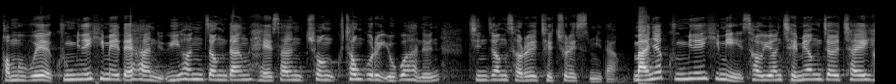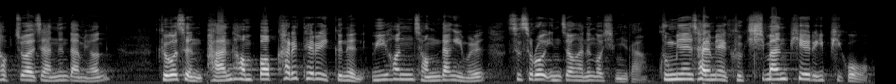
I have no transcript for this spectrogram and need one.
법무부에 국민의힘에 대한 위헌정당 해산 청- 청구를 요구하는 진정서를 제출했습니다. 만약 국민의힘이 서 의원 제명 절차에 협조하지 않는다면 그것은 반헌법 카르텔을 이끄는 위헌 정당임을 스스로 인정하는 것입니다. 국민의 삶에 극심한 피해를 입히고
